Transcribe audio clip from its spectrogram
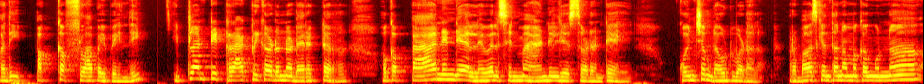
అది పక్క ఫ్లాప్ అయిపోయింది. ఇట్లాంటి ట్రాక్ రికార్డ్ ఉన్న డైరెక్టర్ ఒక pan India level cinema handle చేస్తాడంటే కొంచెం డౌట్ పడాల. ప్రభాస్కి ఎంత నమ్మకంగా ఉన్నా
